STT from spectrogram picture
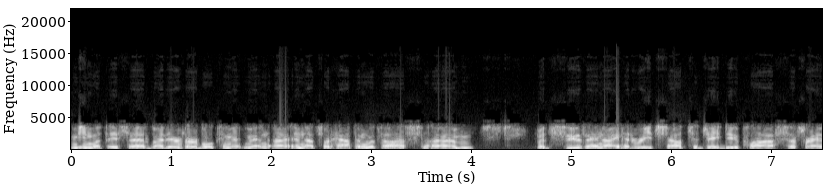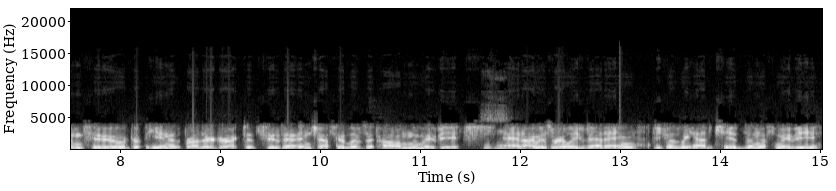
mean what they said by their verbal commitment. Uh, and that's what happened with us. Um, but Susan, and I had reached out to Jay Duplass, a friend who he and his brother directed Susan and Jeff Who Lives at Home, the movie. Mm-hmm. And I was really vetting because we had kids in this movie.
